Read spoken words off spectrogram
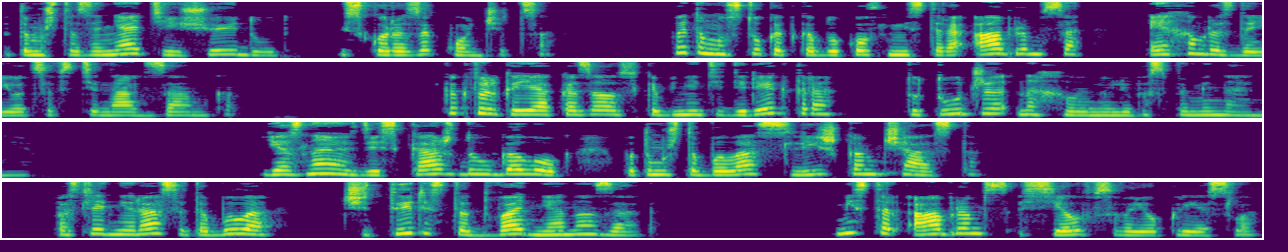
потому что занятия еще идут и скоро закончатся. Поэтому стук от каблуков мистера Абрамса эхом раздается в стенах замка. Как только я оказалась в кабинете директора, то тут же нахлынули воспоминания. Я знаю здесь каждый уголок, потому что была слишком часто. Последний раз это было 402 дня назад. Мистер Абрамс сел в свое кресло.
